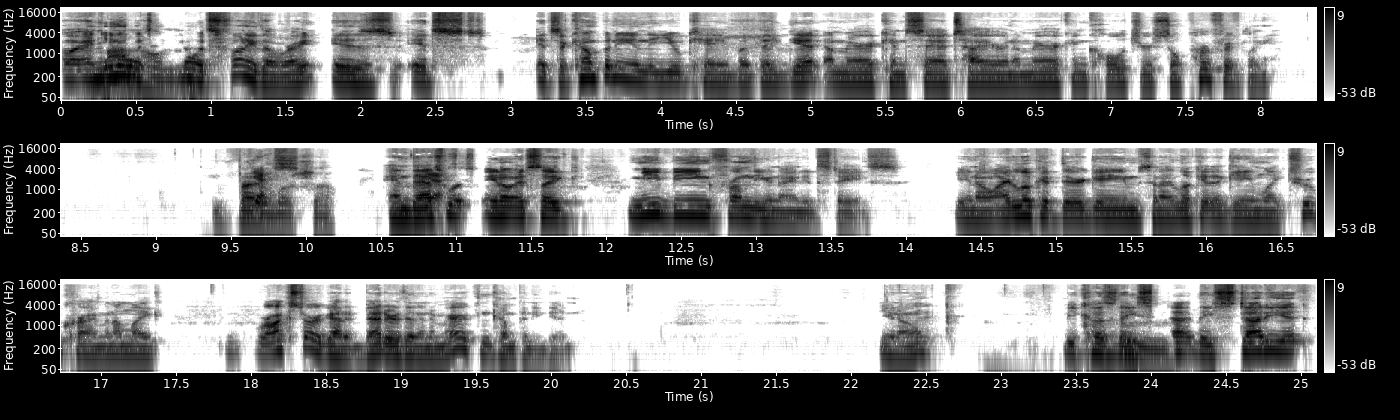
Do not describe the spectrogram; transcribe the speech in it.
Oh, and you know what's, you know what's funny though, right? Is it's it's a company in the UK, but they get American satire and American culture so perfectly, very Yes. much so. and that's Yes. what you know. It's like me being from the United States. You know, I look at their games and I look at a game like True Crime, and I'm like, Rockstar got it better than an American company did. You know, because they Hmm. stu- they study it,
